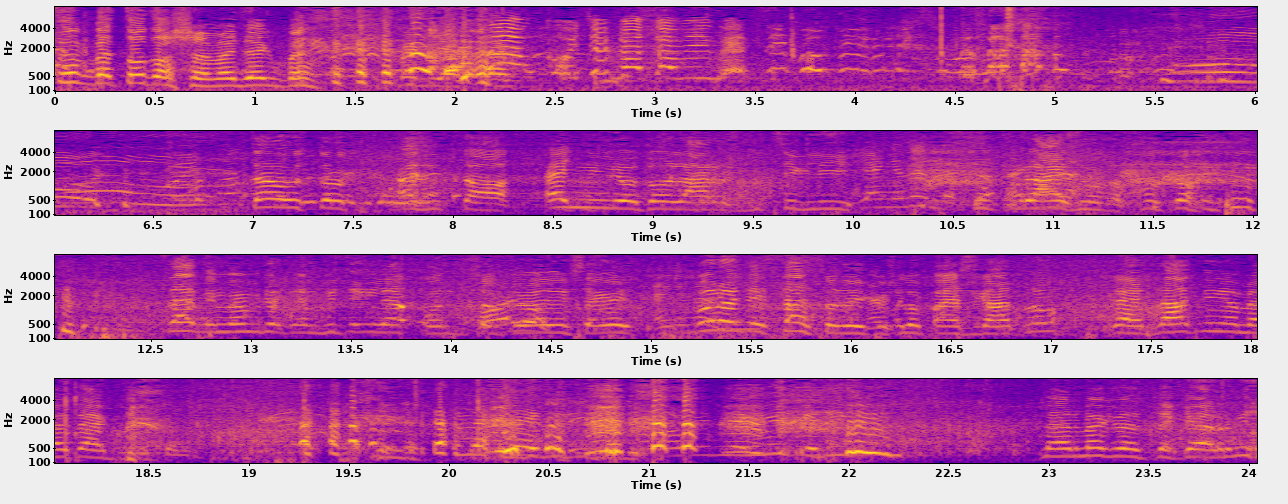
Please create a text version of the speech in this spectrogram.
Többet oda sem megyek be. Nem Te hoztok, ez itt a 1 millió dolláros bicikli, Surprise motherfucker. Szeretném bemutatni a bicikli legfontosabb tulajdonságait. Ott egy 100%-os lopásgátló, lehet látni, nem lehet elgurítani. Ahogy még működik, mert meg lehet tekerni.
